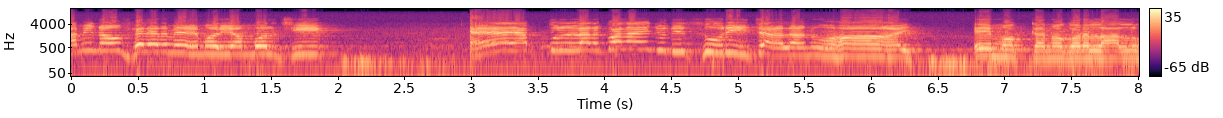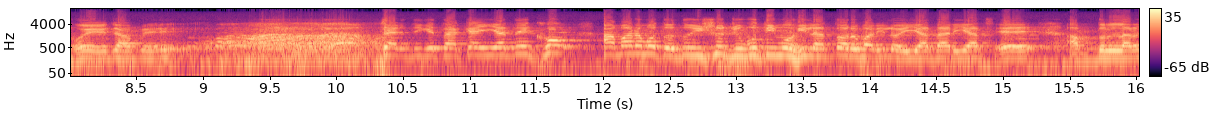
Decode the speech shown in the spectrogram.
আমি নওফেলের মেমোরিয়াম বলছি আব্দুল্লাহর গলায় যদি ছুরি চালানো হয় এই মক্কা নগর লাল হয়ে যাবে। চারিদিকে তাকাইয়া দেখো, আমার মতো দুইশো যুবতী মহিলা তরবারি লইয়া দাঁড়িয়ে আছে। আব্দুল্লাহর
